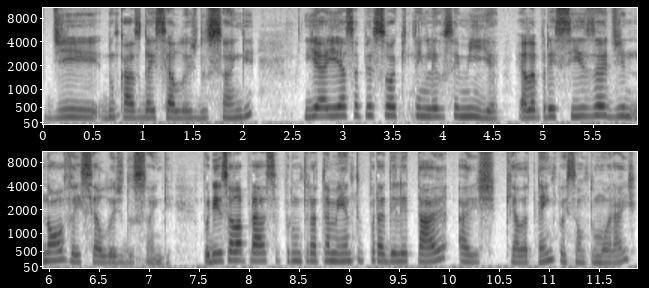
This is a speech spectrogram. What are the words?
de, no caso das células do sangue. E aí essa pessoa que tem leucemia, ela precisa de novas células do sangue. Por isso ela passa por um tratamento para deletar as que ela tem, pois são tumorais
